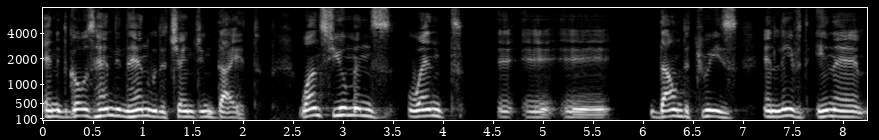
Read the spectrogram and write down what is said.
and it goes hand in hand with a change in diet. Once humans went uh, uh, down the trees and lived in a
